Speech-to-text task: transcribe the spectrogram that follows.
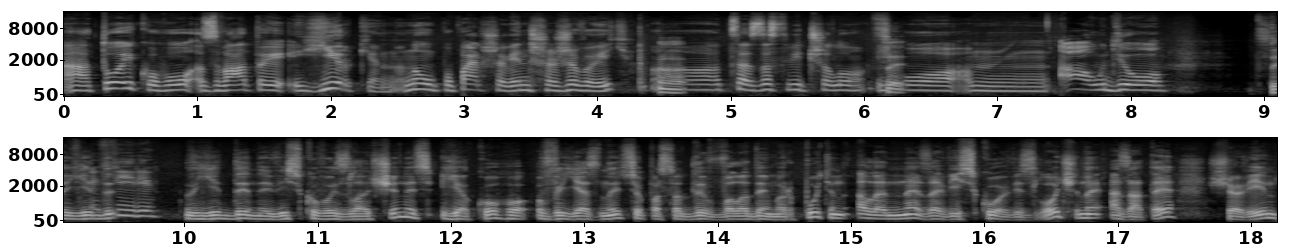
е, той, кого звати Гіркін. Ну, по-перше, він ще живий. Е, Ага. Це засвідчило Це- його м, аудіо. Це єди... Єдиний військовий злочинець, якого в'язницю посадив Володимир Путін, але не за військові злочини, а за те, що він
